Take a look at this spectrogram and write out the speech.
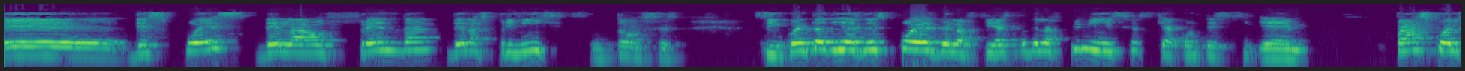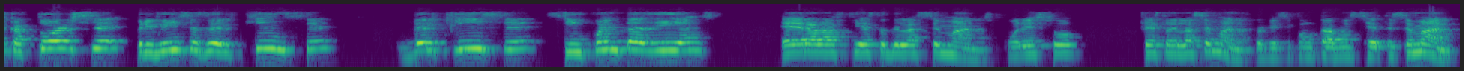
eh, después de la ofrenda de las primicias. Entonces, 50 días después de la fiesta de las primicias, que acontecía, eh, Pascua el 14, primicias del 15, del 15, 50 días era la fiesta de las semanas, por eso fiesta de las semanas, porque se contaban siete semanas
